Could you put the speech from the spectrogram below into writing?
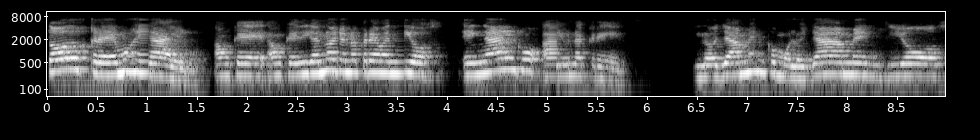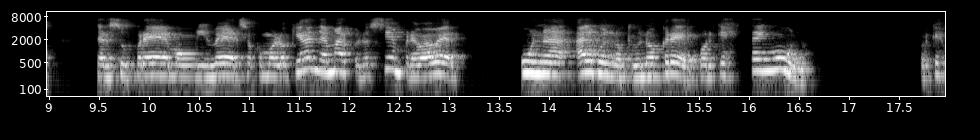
Todos creemos en algo, aunque, aunque digan, no, yo no creo en Dios, en algo hay una creencia. Lo llamen como lo llamen, Dios, Ser Supremo, Universo, como lo quieran llamar, pero siempre va a haber una, algo en lo que uno cree, porque está en uno, porque es,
